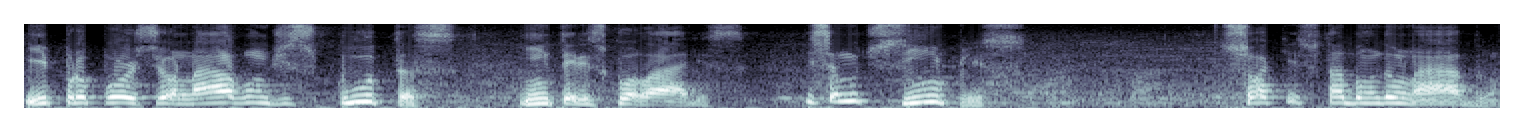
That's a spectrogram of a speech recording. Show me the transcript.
e proporcionavam disputas interescolares. Isso é muito simples, só que isso está abandonado.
